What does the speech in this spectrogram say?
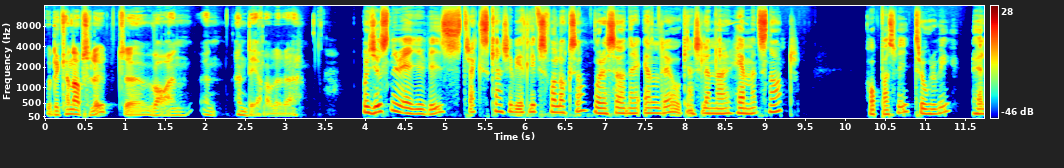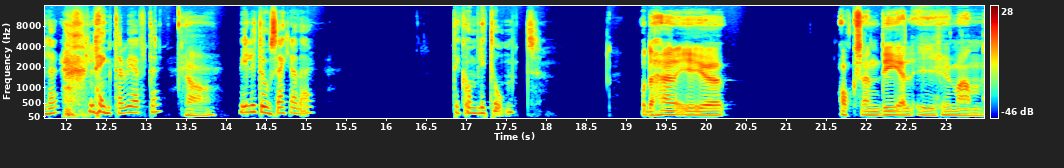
Så det kan absolut eh, vara en, en, en del av det där. Och just nu är ju vi strax kanske vid ett livsval också. Våra söner är äldre och kanske lämnar hemmet snart. Hoppas vi, tror vi, eller längtar vi efter. Ja. Vi är lite osäkra där. Det kommer bli tomt. Och det här är ju också en del i hur man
